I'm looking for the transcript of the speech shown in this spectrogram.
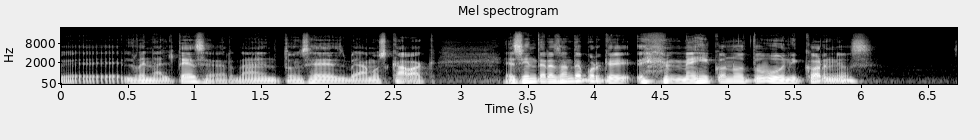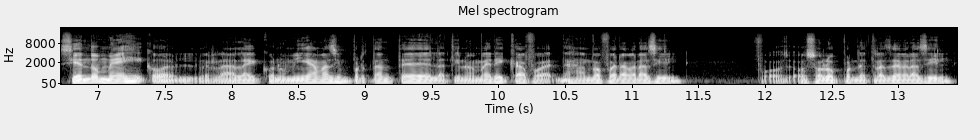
eh, lo enaltece, ¿verdad? Entonces veamos Kavak. Es interesante porque México no tuvo unicornios. Siendo México, ¿verdad? la economía más importante de Latinoamérica, dejando afuera Brasil, o solo por detrás de Brasil,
